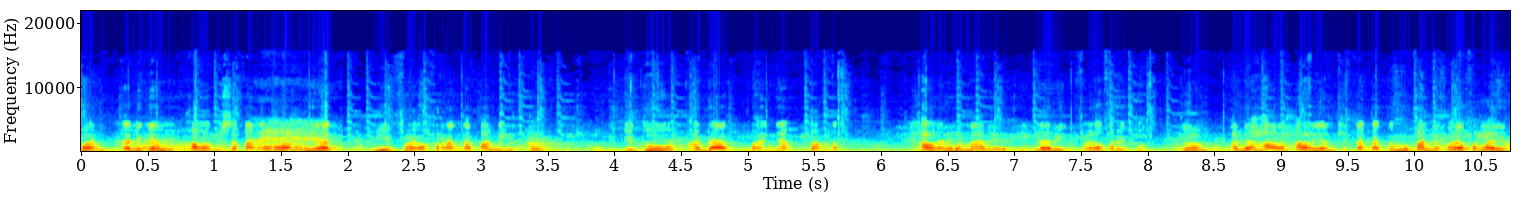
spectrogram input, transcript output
Wan, tadi kan kalau misalkan Irwan lihat di flyover Antapani itu, itu ada banyak banget hal yang menarik dari flyover itu. Tuh. Ada hal-hal yang kita nggak temukan di flyover lain.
